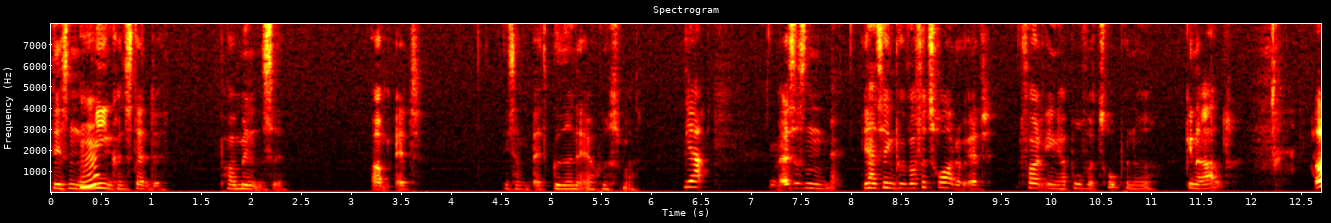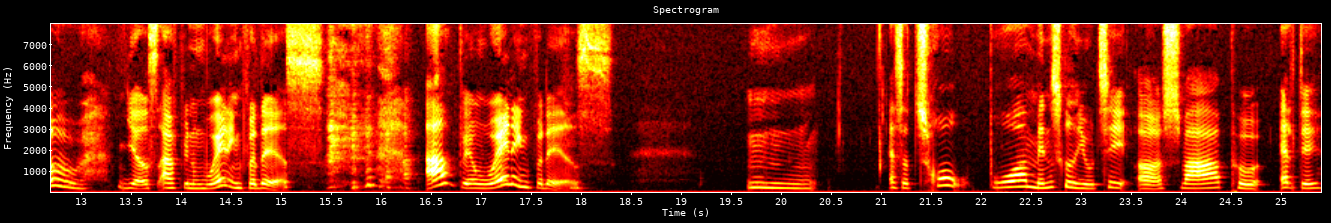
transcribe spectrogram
Det er sådan mm. min konstante påmindelse om, at, ligesom, at guderne er hos mig. Ja. Altså sådan, jeg har tænkt på, hvorfor tror du, at folk egentlig har brug for at tro på noget generelt? Oh, yes, I've been waiting for this. I've been waiting for this. Mm, altså, tro bruger mennesket jo til at svare på alt det,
